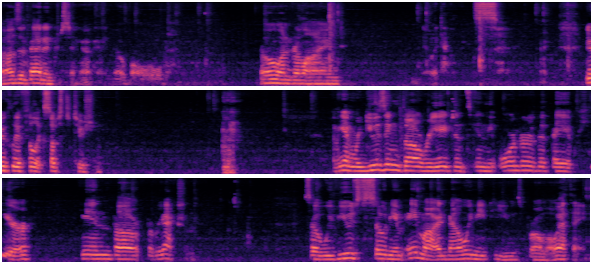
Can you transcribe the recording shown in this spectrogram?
wasn't that interesting? Okay, no bold, no underlined, no italics. Nucleophilic substitution. and again, we're using the reagents in the order that they appear in the, the reaction. So we've used sodium amide, now we need to use bromoethane.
